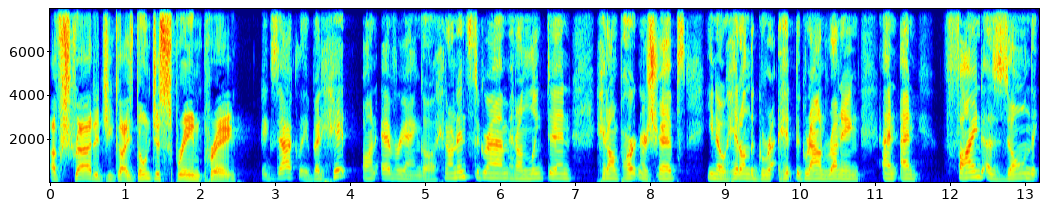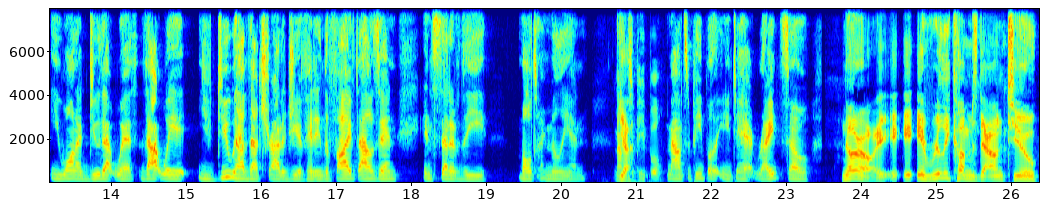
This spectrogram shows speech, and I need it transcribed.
of strategy. Guys, don't just spray and pray. Exactly. But hit on every angle. Hit on Instagram, hit on LinkedIn, hit on partnerships, you know, hit on the gr- hit the ground running and and find a zone that you want to do that with. That way you do have that strategy of hitting the 5,000 instead of the multi-million Amounts Yeah. of people. amounts of people that you need to hit, right? So No, no, no. It, it, it really comes down to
